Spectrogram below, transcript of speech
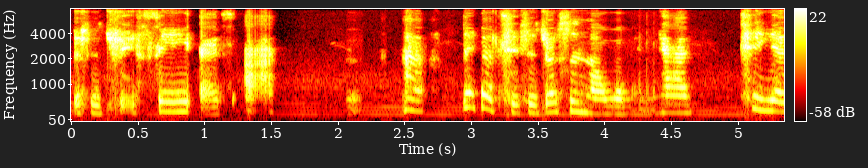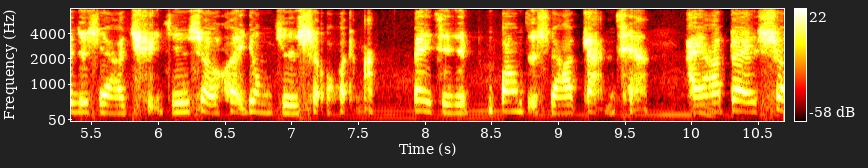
就是取 CSR。那这个其实就是呢，我们应该企业就是要取之社会，用之社会嘛。所以其实不光只是要赚钱，还要对社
